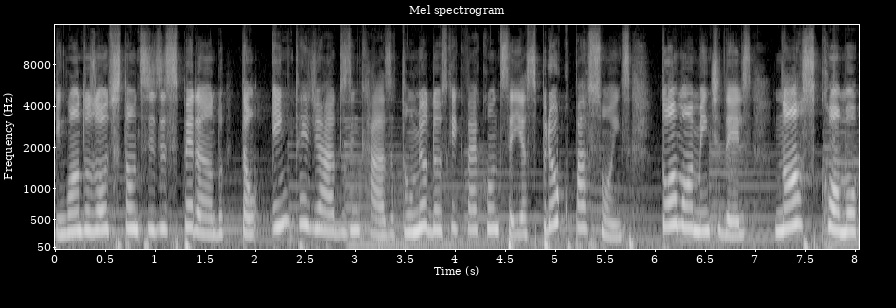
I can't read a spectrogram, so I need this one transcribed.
Enquanto os outros estão se desesperando, estão entediados em casa, estão, meu Deus, o que, vai acontecer? E as preocupações tomam a mente deles. Nós, como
